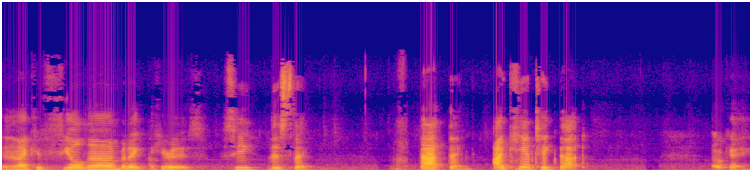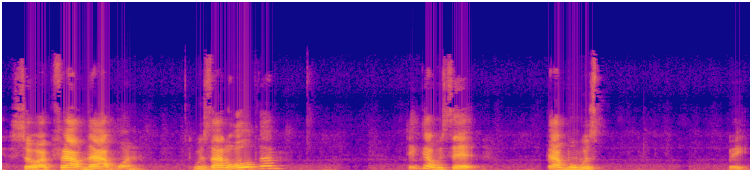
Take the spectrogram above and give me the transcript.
and then I can feel them, but I, here it is. See, this thing, that thing. I can't take that. Okay, so I found that one. Was that all of them? I think that was it. That one was... Wait.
